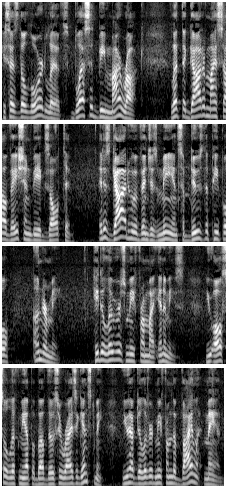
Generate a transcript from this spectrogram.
He says, The Lord lives. Blessed be my rock. Let the God of my salvation be exalted. It is God who avenges me and subdues the people under me. He delivers me from my enemies. You also lift me up above those who rise against me. You have delivered me from the violent man.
